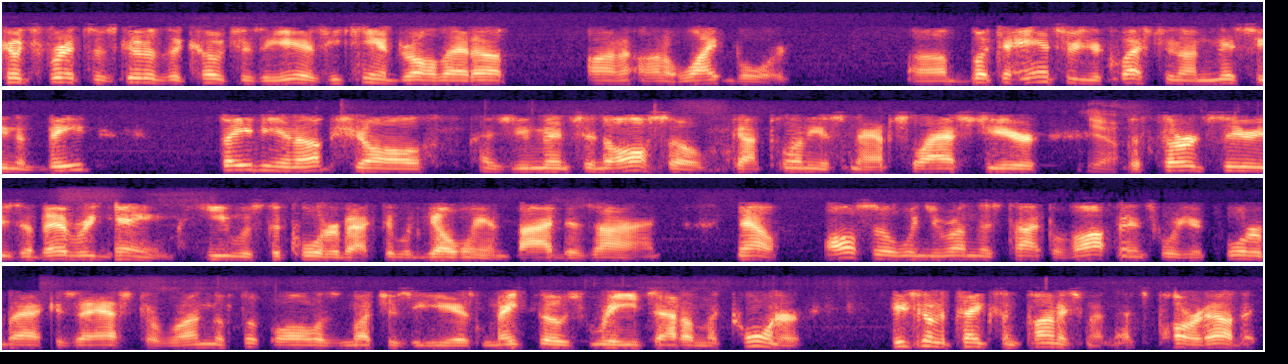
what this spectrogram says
Coach Fritz, as good as a coach as he is, he can't draw that up on on a whiteboard. Uh, but to answer your question on missing a beat, Favian Upshaw, as you mentioned, also got plenty of snaps last year. Yeah. The third series of every game, he was the quarterback that would go in by design. Now, also when you run this type of offense where your quarterback is asked to run the football as much as he is, make those reads out on the corner, he's going to take some punishment. That's part of it.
